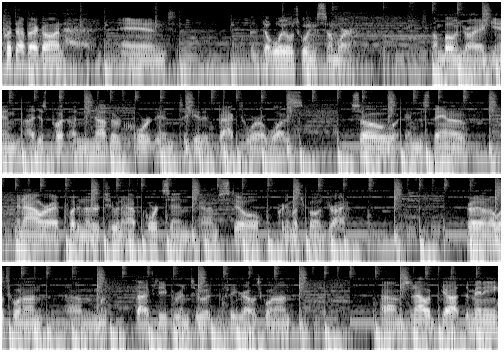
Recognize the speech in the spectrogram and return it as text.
put that back on, and the oil is going somewhere. I'm bone dry again. I just put another quart in to get it back to where it was. So in the span of an hour, I put another two and a half quarts in and I'm still pretty much bone dry. Really don't know what's going on. Um, I'm gonna dive deeper into it and figure out what's going on. Um, so now we've got the Mini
